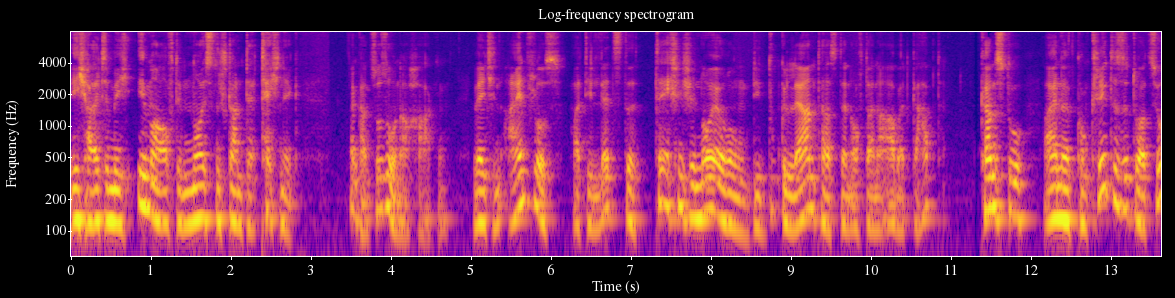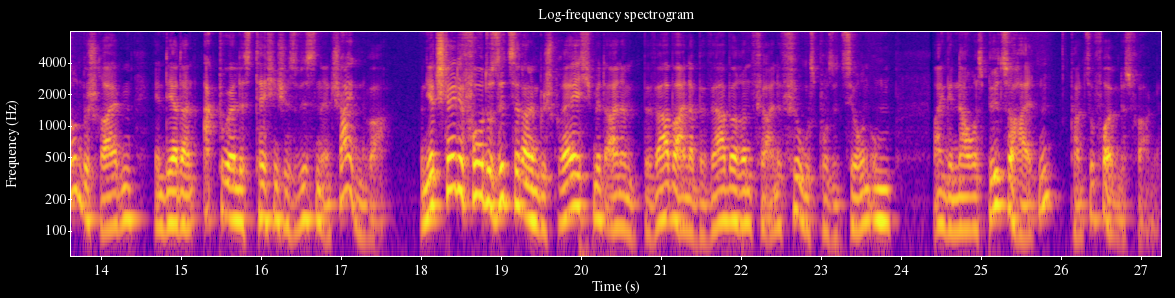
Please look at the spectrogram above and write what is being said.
ich halte mich immer auf dem neuesten Stand der Technik, dann kannst du so nachhaken. Welchen Einfluss hat die letzte technische Neuerung, die du gelernt hast, denn auf deine Arbeit gehabt? Kannst du eine konkrete Situation beschreiben, in der dein aktuelles technisches Wissen entscheidend war? Und jetzt stell dir vor, du sitzt in einem Gespräch mit einem Bewerber, einer Bewerberin für eine Führungsposition. Um ein genaues Bild zu halten, kannst du Folgendes fragen.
